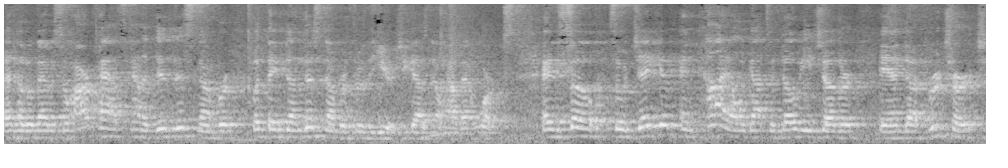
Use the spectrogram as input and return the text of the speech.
at Hutto Baptist. So our paths kind of did this number, but they've done this number through the years. You guys know how that works. And so, so Jacob and Kyle got to know each other and uh, through church,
